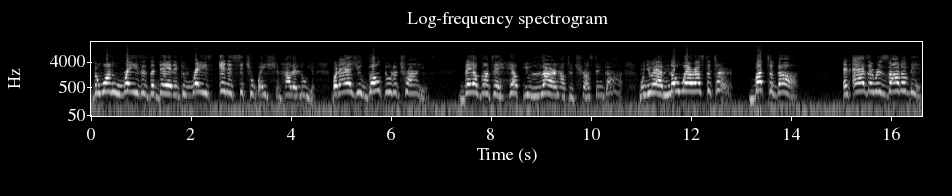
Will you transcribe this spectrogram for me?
the one who raises the dead and can raise any situation. Hallelujah. But as you go through the trials, they are going to help you learn how to trust in God when you have nowhere else to turn but to God. And as a result of it,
